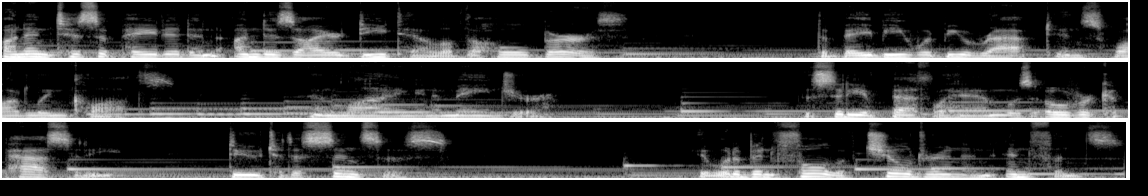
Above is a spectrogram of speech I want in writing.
unanticipated and undesired detail of the whole birth. The baby would be wrapped in swaddling cloths and lying in a manger. The city of Bethlehem was over capacity due to the census. It would have been full of children and infants.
